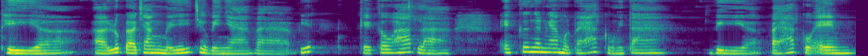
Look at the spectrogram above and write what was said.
Thì uh, uh, lúc đó trang mới trở về nhà và viết cái câu hát là em cứ ngân nga một bài hát của người ta vì bài hát của em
